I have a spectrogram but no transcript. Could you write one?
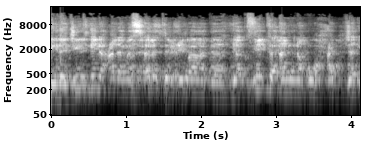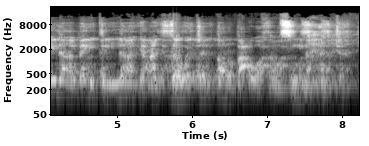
إذا جيت إلى على مسألة العبادة يكفيك أنه حج إلى بيت الله عز وجل أربع وخمسين حجة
